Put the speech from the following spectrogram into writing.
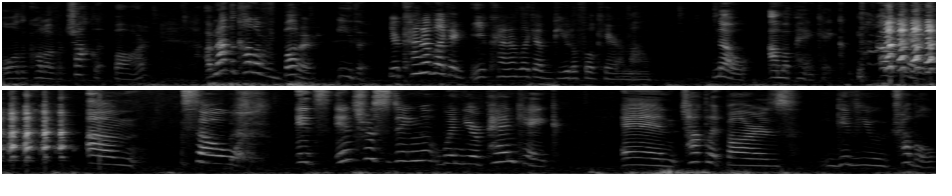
or the color of a chocolate bar. I'm not the color of butter either. You're kind of like a you're kind of like a beautiful caramel. No, I'm a pancake. Okay. um, so it's interesting when you're pancake and chocolate bars give you trouble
